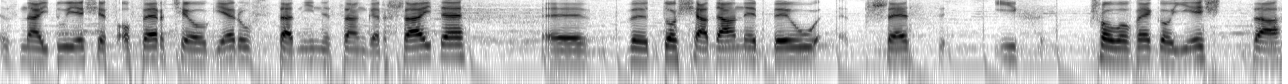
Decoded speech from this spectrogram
znajduje się w ofercie ogierów stadniny Sangerscheide. Dosiadany był przez ich czołowego jeźdźca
